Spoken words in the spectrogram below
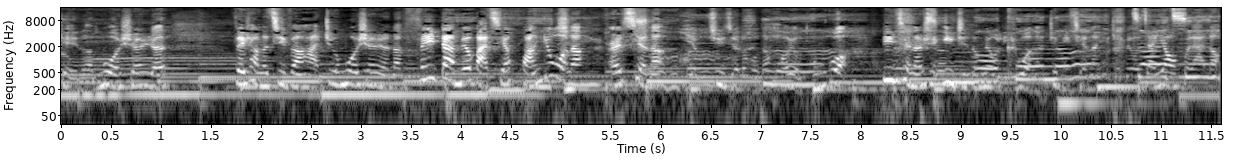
给了陌生人。非常的气愤哈！这个陌生人呢，非但没有把钱还给我呢，而且呢，也拒绝了我的好友通过，并且呢，是一直都没有理我的。这笔钱呢，一直没有再要回来了。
